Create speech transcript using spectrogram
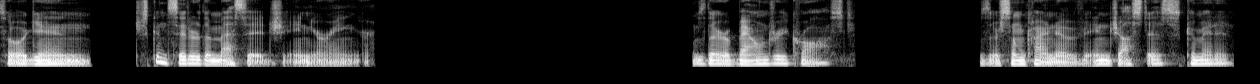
So, again, just consider the message in your anger. Was there a boundary crossed? Was there some kind of injustice committed?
